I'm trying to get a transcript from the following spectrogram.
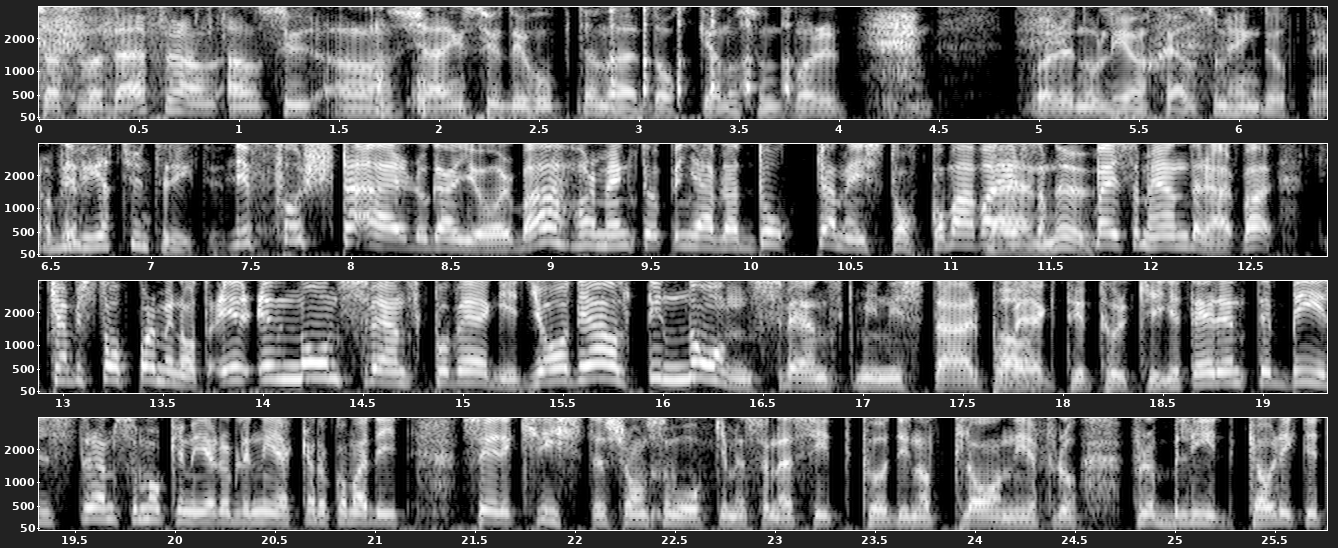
Så att det var därför han, han sy, hans kärring sydde ihop den där dockan och sen var det Var det Norlén själv som hängde upp den? Ja, vi vet ju inte riktigt. Det första Erdogan gör, va? har de hängt upp en jävla docka med i Stockholm? Va? Vad, är Nej, det som, nu. vad är det som händer här? Va? Kan vi stoppa dem med något? Är, är det någon svensk på väg hit? Ja, det är alltid någon svensk ministär på väg till Turkiet. Är det inte Billström som åker ner och blir nekad att komma dit så är det Kristersson som åker med sån där sittkudde i något plan ner för att, för att blidka och riktigt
